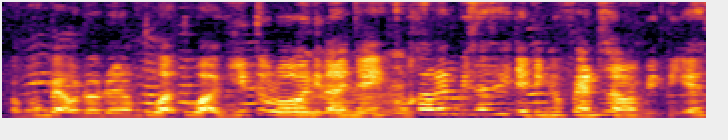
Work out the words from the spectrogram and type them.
apa sampai udah udah yang tua-tua gitu loh? Hmm, ditanyain hmm, kok kalian bisa sih jadi ngefans sama BTS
